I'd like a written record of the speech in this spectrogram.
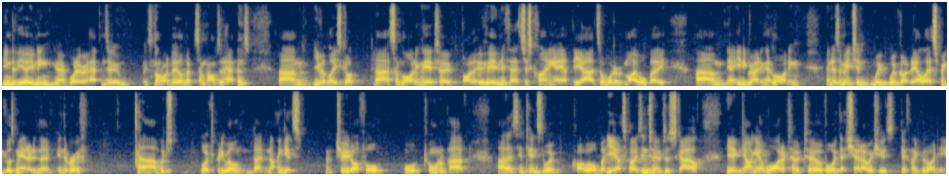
into the evening, you know, whatever happens, it's not ideal, but sometimes it happens. Um, you've at least got uh, some lighting there too, either, even if that's just cleaning out the yards or whatever it may well be. Um, you know, integrating that lighting, and as I mentioned, we've, we've got LR sprinklers mounted in the in the roof, uh, which works pretty well. Don't, nothing gets chewed off or, or torn apart. Uh, that tends to work quite well. But yeah, I suppose in terms of scale, yeah, going out wider to, to avoid that shadow issue is definitely a good idea.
